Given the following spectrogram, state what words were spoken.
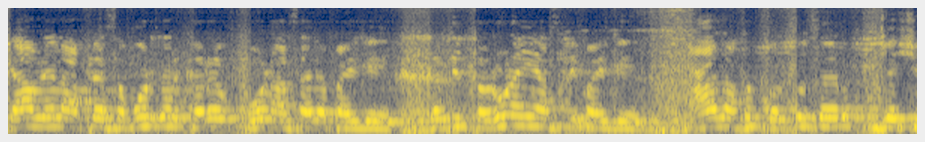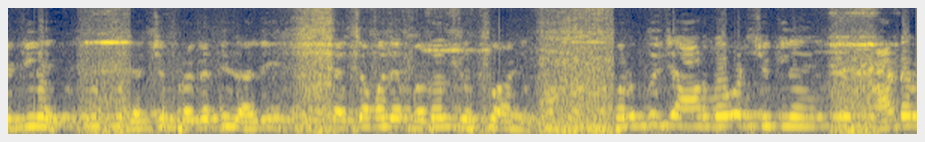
त्यावेळेला आपल्यासमोर जर खरं कोण असायला पाहिजे तर ती तरुणाई असली पाहिजे. आज आपण बघतो सर जे शिकले ज्यांची प्रगती झाली त्यांच्यामध्ये बदल दिसतो आहे. परंतु जे अर्धवट शिकले अंडर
